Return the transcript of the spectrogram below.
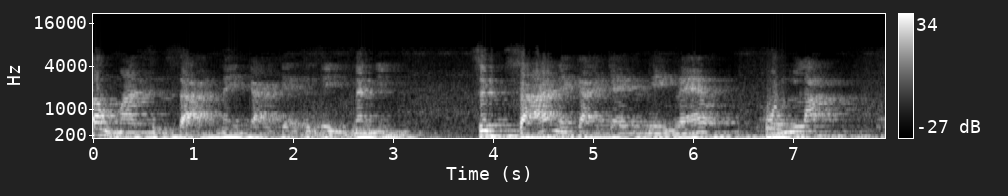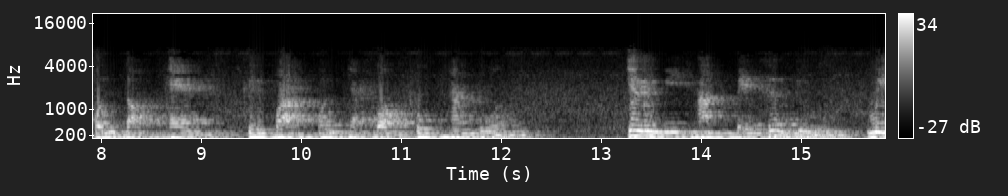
ต้องมาศึกษาในกายใจตนเองนั่นเองศึกษาในกายใจตนเองแล้ว ผลลัพธ์ผลตอบแทนคือความพ้นจากกองทุกข์ทั้งดวงจึงมีธรรมเป็นเครื่องอยู่ มี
